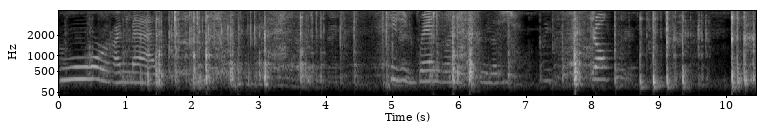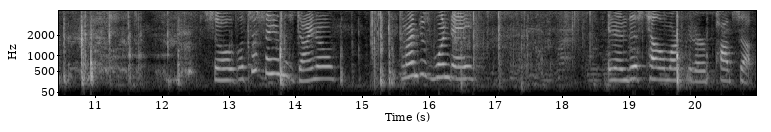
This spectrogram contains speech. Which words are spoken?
Or I'm mad. He just ran right through this. Know. So let's just say I'm this dino, and I'm just one day, and then this telemarketer pops up.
